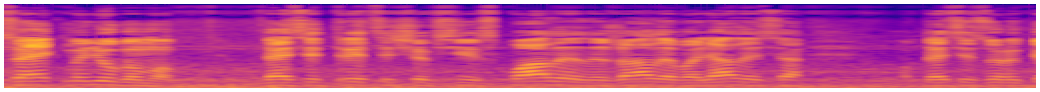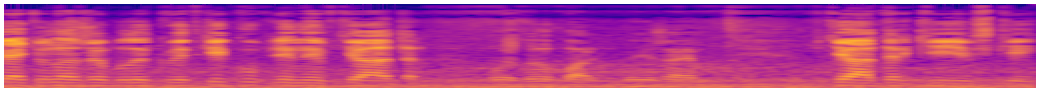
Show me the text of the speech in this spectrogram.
Все як ми любимо. 10.30 ще всі спали, лежали, валялися. В 10.45 у нас вже були квитки куплені в театр. О, зоопарк виїжджаємо. В театр київський.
